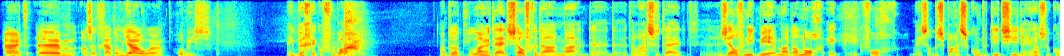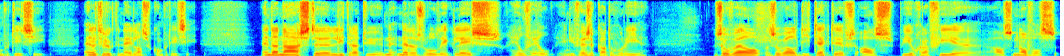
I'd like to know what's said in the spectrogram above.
Aart, um, als het gaat om jouw uh, hobby's. Ik ben gek op voetbal. Ik heb dat lange tijd zelf gedaan, maar de, de, de laatste tijd zelf niet meer. Maar dan nog, ik, ik volg meestal de Spaanse competitie, de Engelse competitie. En natuurlijk de Nederlandse competitie. En daarnaast uh, literatuur, net als Roel. Ik lees heel veel in diverse categorieën. Zowel, zowel detectives als biografieën, als novels.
